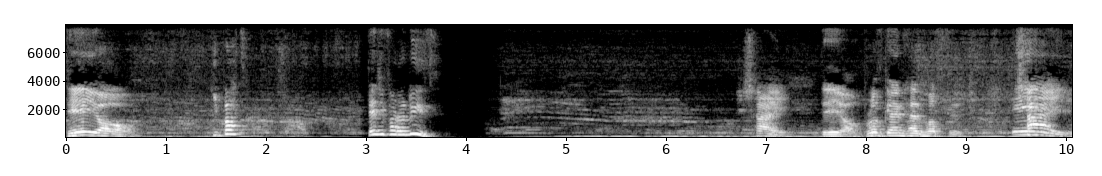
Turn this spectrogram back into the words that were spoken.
Damn. He bat. Then you found lose. Chai. Damn. Bro's getting held hostage. Chai.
